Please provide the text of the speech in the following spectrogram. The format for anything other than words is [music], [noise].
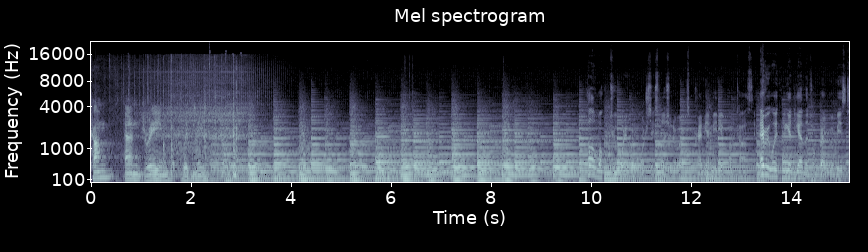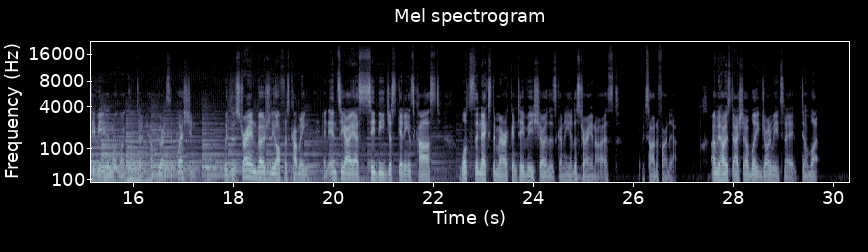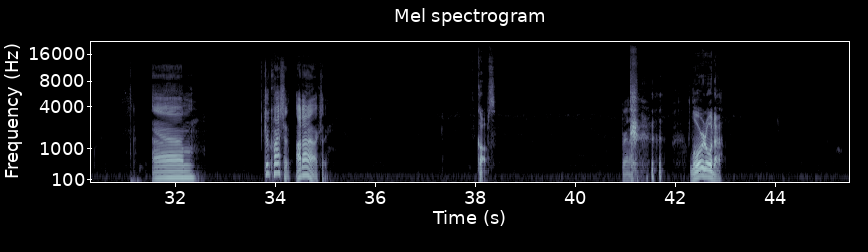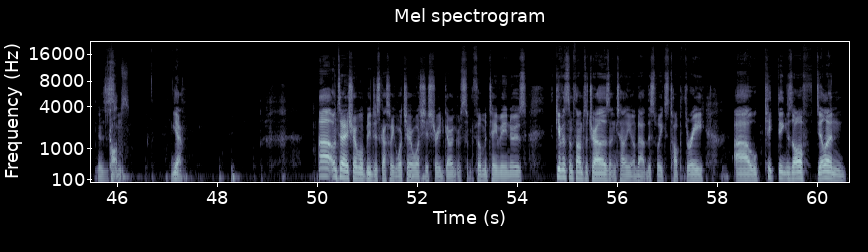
Come and dream with me. Hello and welcome to What You Want to Watch, the Explosion Network's premier media podcast. Every week we get together to talk about movies, TV, and online content and help you answer the question. With the Australian version of The Office coming and NCIS Sydney just getting its cast, what's the next American TV show that's going to get Australianized? I'm excited to find out. I'm your host, Ashley Hobley. Joining me today, Dylan Blight. Um, good question. I don't know actually. Cops. Fair [laughs] enough. Law and Order. Is- Cops. Yeah. Uh, on today's show, we'll be discussing Watch Your Watch History, going with some film and TV news, giving some thumbs to trailers, and telling you about this week's top three. Uh, we'll kick things off. Dylan,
